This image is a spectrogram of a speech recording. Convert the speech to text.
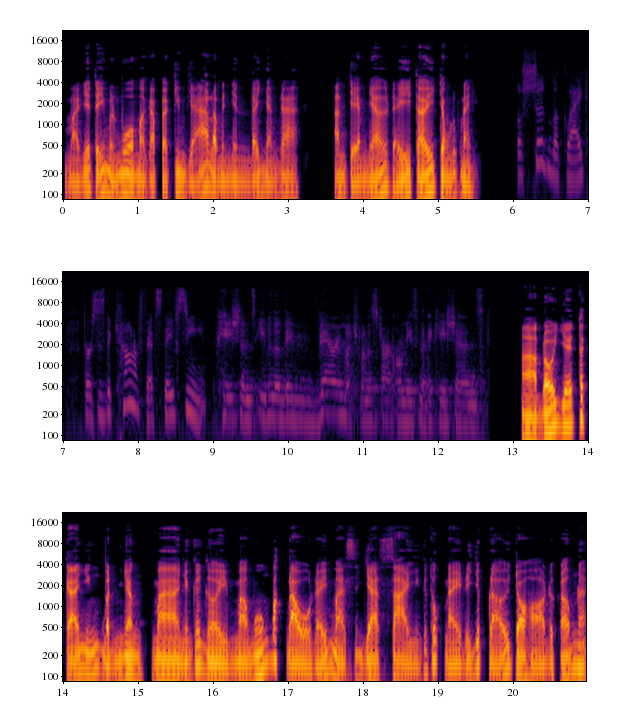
mà với tỷ mình mua mà gặp là kim giả là mình nhìn để nhận ra. Anh chị em nhớ để ý tới trong lúc này. versus the counterfeits they've seen. Patients, even though they very much want to start on these medications, À, đối với tất cả những bệnh nhân mà những cái người mà muốn bắt đầu để mà gia xài những cái thuốc này để giúp đỡ cho họ được ốm đó.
